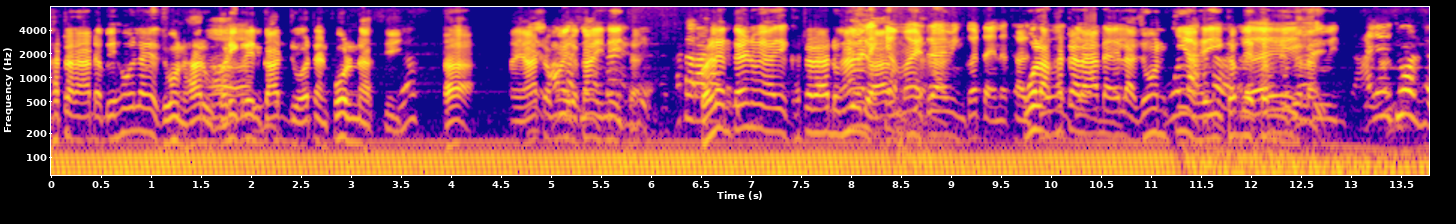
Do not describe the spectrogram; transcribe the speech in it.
ખટારા આડા બેહો ઝોન હારું. ઘડીક રહીને કાઢજો અટાણ ફોડ નાખતી હા? અહીંયા આટો મારે કઈ નહીં થાય. ભલે ને આ ખટારા આડો ગયો જો ક્યાં માય ડ્રાઇવિંગ કરતા નથી થાળ ઓલા ખટારા આડા એલા ઝોન ક્યાં હે ઈ ખબર તમને પેલા? સુઈ. અહીંયા હે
